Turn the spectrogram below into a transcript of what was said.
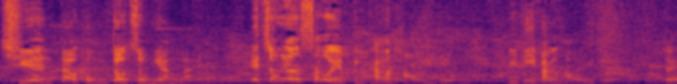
情愿到公到中央来，因为中央稍微比他们好一点，比地方好一点，对。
